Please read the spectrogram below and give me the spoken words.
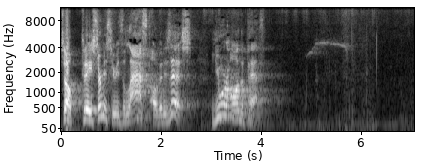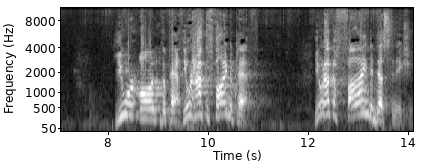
So, today's sermon series, the last of it is this You are on the path. You are on the path. You don't have to find a path, you don't have to find a destination.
